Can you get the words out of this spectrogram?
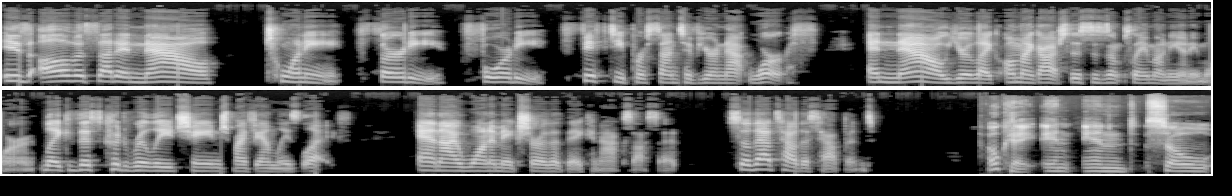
is all of a sudden now 20, 30, 40, 50% of your net worth. And now you're like, oh my gosh, this isn't play money anymore. Like this could really change my family's life. And I want to make sure that they can access it. So that's how this happened. Okay. And, and so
